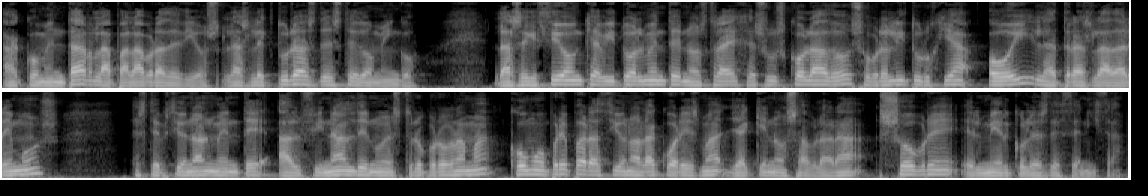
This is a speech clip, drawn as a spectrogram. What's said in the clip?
a comentar la palabra de Dios, las lecturas de este domingo. La sección que habitualmente nos trae Jesús Colado sobre liturgia, hoy la trasladaremos excepcionalmente al final de nuestro programa como preparación a la cuaresma, ya que nos hablará sobre el miércoles de ceniza.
